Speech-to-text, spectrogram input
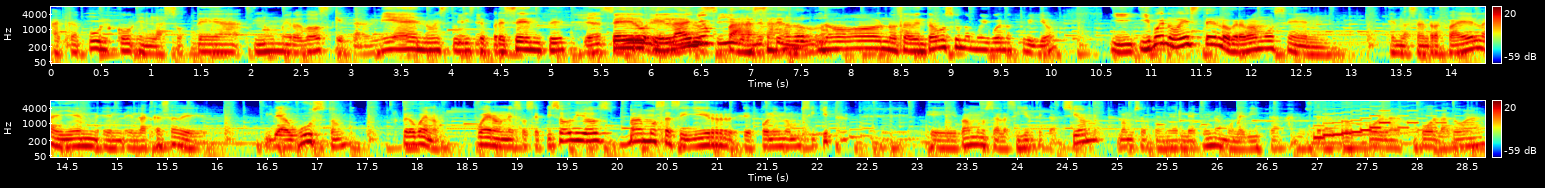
Acapulco en la azotea número 2, que también no estuviste presente, Ya pero el año sí, este pasado, no. no, nos aventamos uno muy bueno tú y yo. Y, y bueno, este lo grabamos en, en la San Rafael, ahí en, en- en la casa de, de Augusto. Pero bueno, fueron esos episodios. Vamos a seguir eh, poniendo musiquita. Eh, vámonos a la siguiente canción. Vamos a ponerle una monedita a nuestra rocola voladora.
